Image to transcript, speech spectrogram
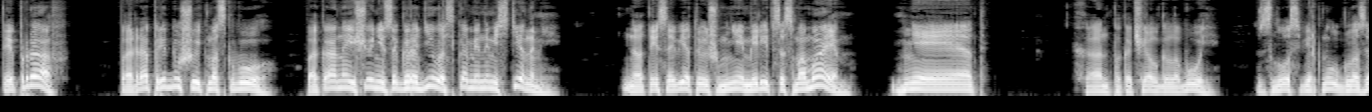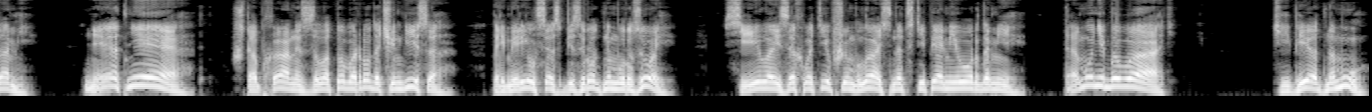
Ты прав. Пора придушить Москву, пока она еще не загородилась каменными стенами. Но ты советуешь мне мириться с Мамаем? Нет. Хан покачал головой, зло сверкнул глазами. Нет, нет, чтоб хан из золотого рода Чингиса примирился с безродным Урзой, силой захватившим власть над степями и ордами. Тому не бывать. Тебе одному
